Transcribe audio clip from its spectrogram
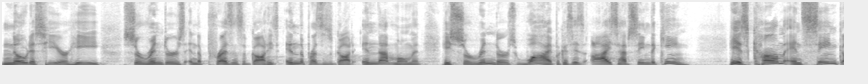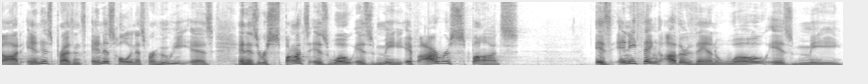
Notice here, he surrenders in the presence of God. He's in the presence of God in that moment. He surrenders. Why? Because his eyes have seen the King. He has come and seen God in his presence, in his holiness for who he is, and his response is, Woe is me. If our response is anything other than, Woe is me,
